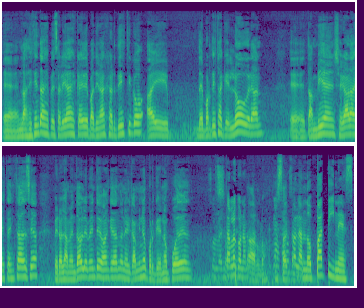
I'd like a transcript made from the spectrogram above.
Eh, en las distintas especialidades que hay de patinaje artístico hay deportistas que logran eh, también llegar a esta instancia, pero lamentablemente van quedando en el camino porque no pueden solventarlo económicamente. Estamos hablando patines,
